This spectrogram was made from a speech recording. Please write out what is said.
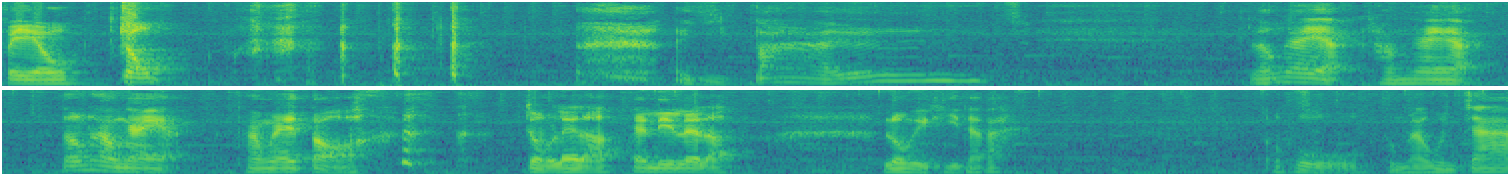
เฟลจบไอ้ป้าเอ้ยแล้วไงอะทำไงอะ ต้องทำไงอะทำไงต่อ จบเลยเหรอแค่นี้เลยเหรอ ลงอีกทีได้ปะโอ้โหคุณพระคุณเจ้า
